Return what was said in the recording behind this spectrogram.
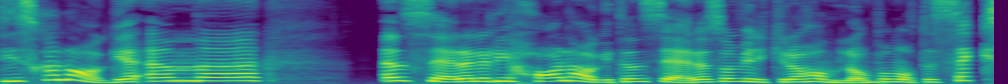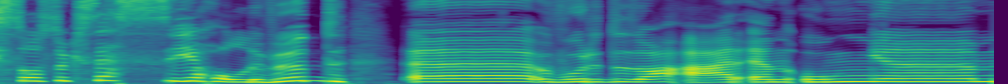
de skal lage en eh, en serie, eller De har laget en serie som virker å handle om på en måte sex og suksess i Hollywood. Eh, hvor det da er en ung eh,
